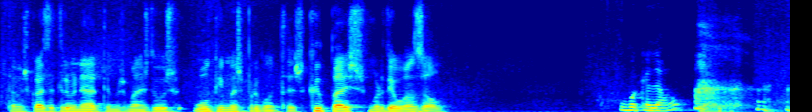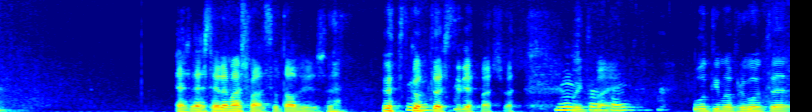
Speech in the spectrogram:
Estamos quase a terminar, temos mais duas últimas perguntas. Que peixe mordeu o anzolo? O bacalhau. Esta era mais fácil, talvez. Neste contexto seria mais fácil. Neste Muito contexto. bem. Última pergunta,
